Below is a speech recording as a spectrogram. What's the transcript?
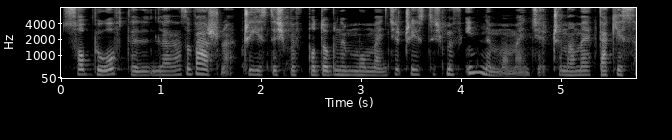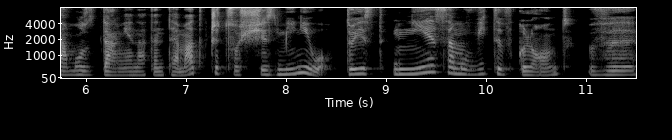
Co było wtedy dla nas ważne. Czy jesteśmy w podobnym momencie, czy jesteśmy w innym momencie. Czy mamy takie samo zdanie na ten temat, czy coś się zmieniło. To jest niesamowity wgląd w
